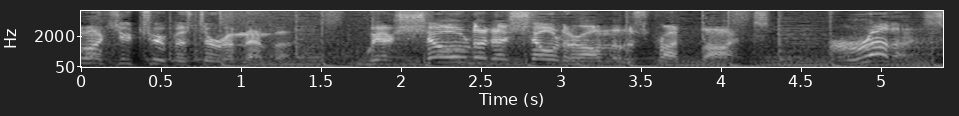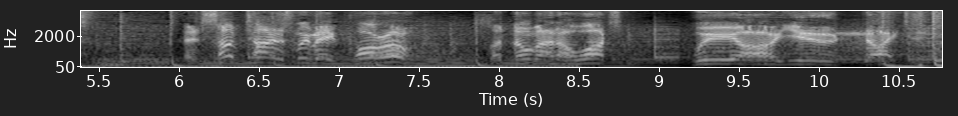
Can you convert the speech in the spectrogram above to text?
I want you troopers to remember, we're shoulder to shoulder on those front lines. Brothers! And sometimes we may quarrel, but no matter what, we are united.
